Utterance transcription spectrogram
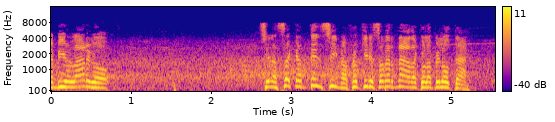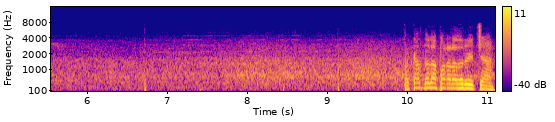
El envío largo. Se la sacan de encima. No quiere saber nada con la pelota. Tocándola para la derecha.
